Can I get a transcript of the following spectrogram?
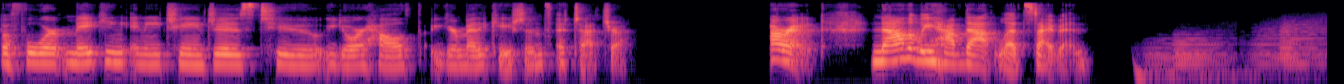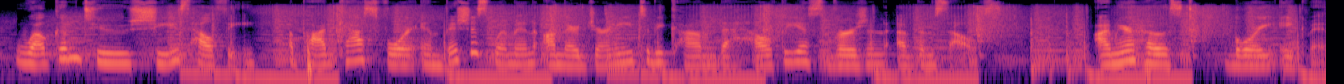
before making any changes to your health, your medications, etc. All right. Now that we have that, let's dive in. Welcome to She's Healthy, a podcast for ambitious women on their journey to become the healthiest version of themselves. I'm your host, Lori Aikman.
